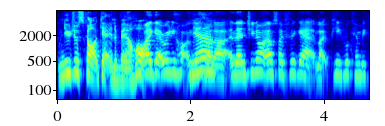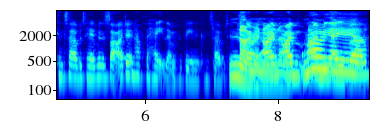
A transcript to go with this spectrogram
You just start getting a bit hot. I get really hot on the Yeah. collar, and then do you know what else I forget? Like people can be conservative, and it's like I don't have to hate them for being a conservative. no, Sorry, no, no, I'm no. I'm no, I'm a yeah, Labour yeah,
